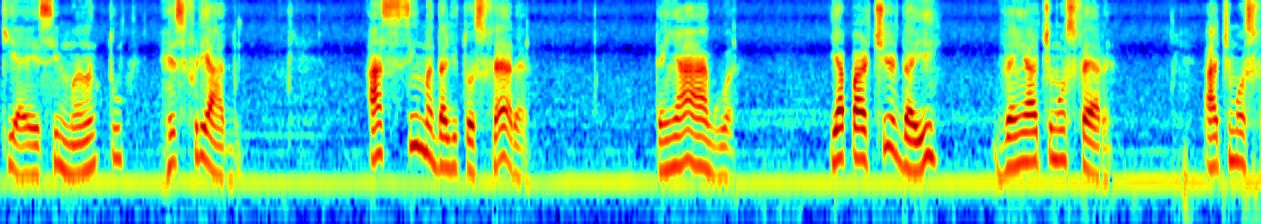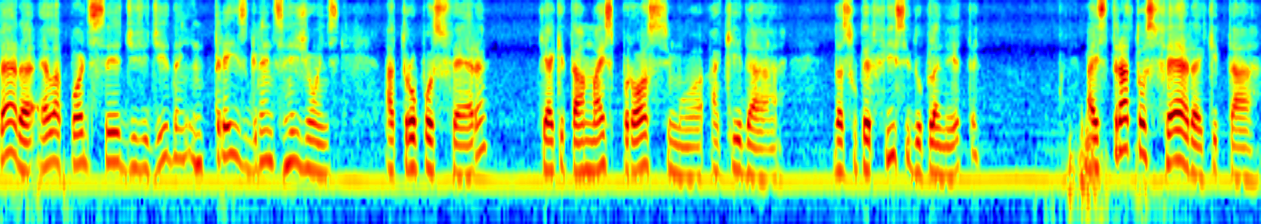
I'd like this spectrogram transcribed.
que é esse manto resfriado. Acima da litosfera tem a água, e a partir daí vem a atmosfera. A atmosfera ela pode ser dividida em três grandes regiões. A troposfera, que é a que está mais próximo aqui da, da superfície do planeta. A estratosfera, que está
